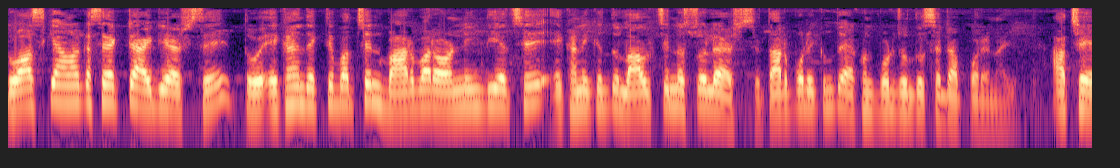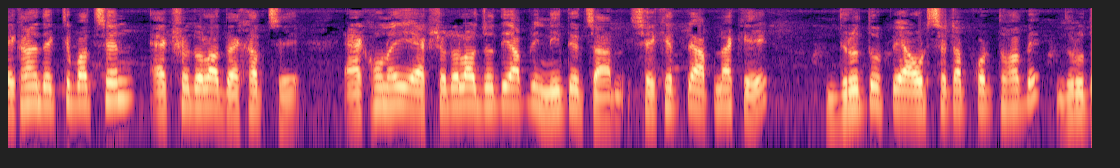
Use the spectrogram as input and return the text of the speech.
তো আজকে আমার কাছে একটা আইডিয়া আসছে। তো এখানে দেখতে পাচ্ছেন বারবার অর্নিং দিয়েছে, এখানে কিন্তু লাল চিহ্ন চলে আসছে। তারপরে কিন্তু এখন পর্যন্ত সেট আপ করে নাই। আচ্ছা এখানে দেখতে পাচ্ছেন একশো ডলার দেখাচ্ছে। এখন এই একশো ডলার যদি আপনি নিতে চান, সেক্ষেত্রে আপনাকে দ্রুত পে আউট সেট করতে হবে, দ্রুত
